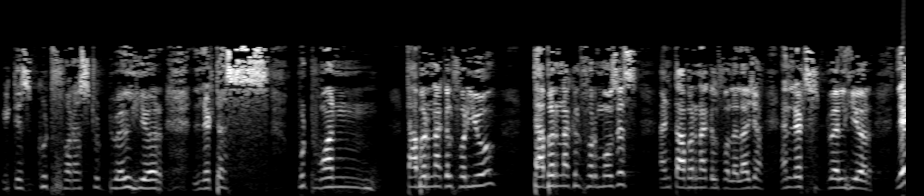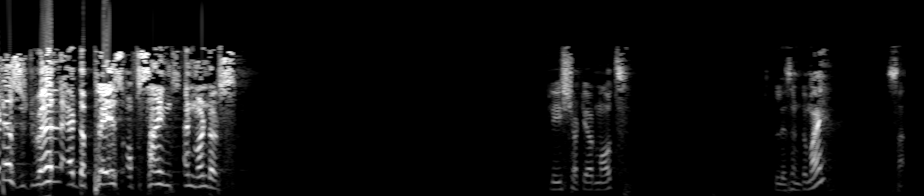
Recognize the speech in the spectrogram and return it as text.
it is good for us to dwell here. Let us put one tabernacle for you, tabernacle for Moses, and tabernacle for Elijah. And let's dwell here. Let us dwell at the place of signs and wonders. Please shut your mouth. Listen to my son.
